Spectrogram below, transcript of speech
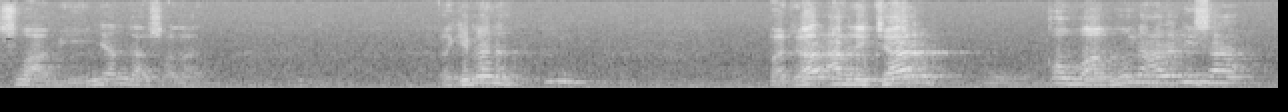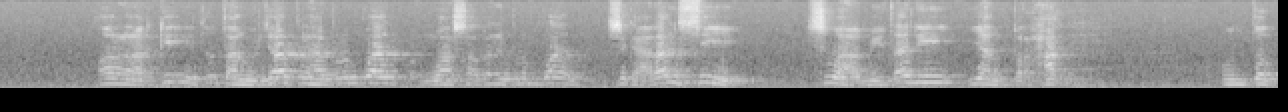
suaminya enggak sholat. Bagaimana? Padahal al-rijal qawwamun 'ala nisa orang laki itu tanggung jawab terhadap perempuan penguasa pada perempuan. Sekarang si suami tadi yang berhak untuk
